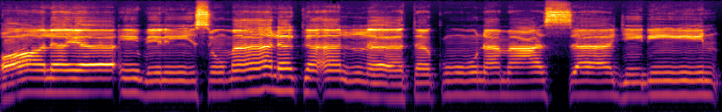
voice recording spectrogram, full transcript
قَالَ يَا إِبْلِيسُ مَا لَكَ أَلَّا تَكُونَ مَعَ السَّاجِدِينَ؟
